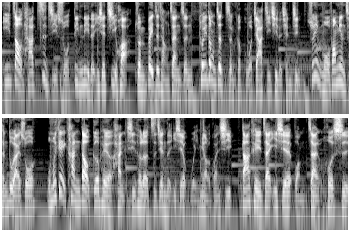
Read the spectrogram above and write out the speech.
依照他自己所订立的一些计划，准备这场战争，推动这整个国家机器的前进。所以某方面程度来说，我们可以看到戈培尔和希特勒之间的一些微妙的关系。大家可以在一些网站或是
